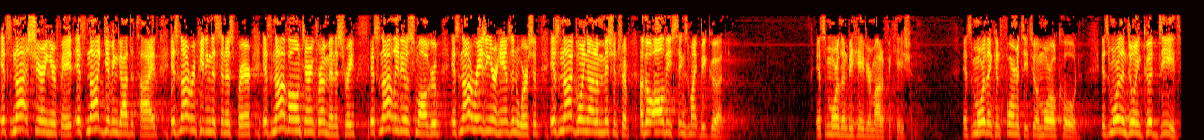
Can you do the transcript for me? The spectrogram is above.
It's not sharing your faith. It's not giving God the tithe. It's not repeating the sinner's prayer. It's not volunteering for a ministry. It's not leading a small group. It's not raising your hands in worship. It's not going on a mission trip, although all these things might be good. It's more than behavior modification. It's more than conformity to a moral code. It's more than doing good deeds.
